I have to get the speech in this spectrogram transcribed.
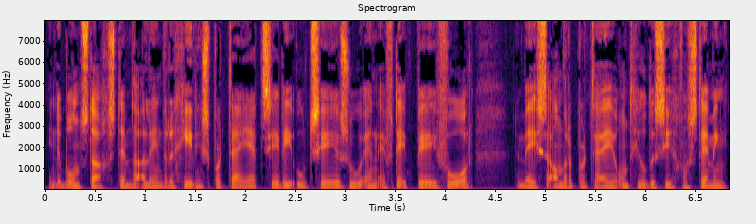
In de Bondsdag stemden alleen de regeringspartijen, CDU, CSU en FDP voor. De meeste andere partijen onthielden zich van stemming.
